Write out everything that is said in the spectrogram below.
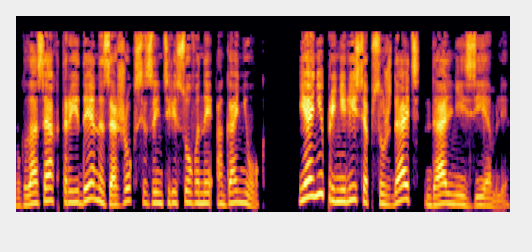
В глазах Троидена зажегся заинтересованный огонек, и они принялись обсуждать дальние земли.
